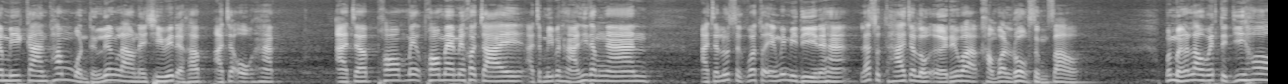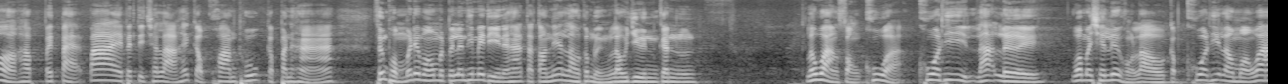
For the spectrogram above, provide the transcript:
จะมีการพ่ำบ่นถึงเรื่องราวในชีวิตอะครับอาจจะอกหัก อาจจะพ่อไม่พ่อแม่ไม่เข้าใจ อาจจะมีปัญหาที่ทำงาน อาจจะรู้สึกว่าตัวเองไม่มีดีนะฮะและสุดท้ายจะลงเอยด้วยว่าคำว่าโรคซึมเศร้า มันเหมือนเราไปติดยี่ห้อครับไปแปะป้ายไปติดฉลากให้กับความทุกข์กับปัญหา ซึ่งผมไม่ได้มองมันเป็นเรื่องที่ไม่ดีนะฮะแต่ตอนนี้เรากำลังเรายืนกันระหว่างสองขั้วขั้วที่ละเลยว่าไม่ใช่เรื่องของเรากับขั้วที่เรามองว่า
